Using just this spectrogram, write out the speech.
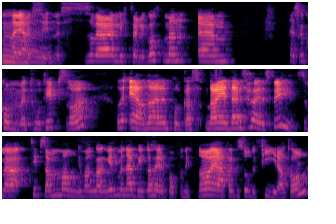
har jeg Mm. synes. Så det har jeg likt veldig godt. Men um, jeg skal komme med to tips nå. Og det ene er en podcast, Nei, det er et hørespill som jeg har tipsa mange mange ganger, men jeg har begynt å høre på på nytt nå. Jeg er på episode fire av tolv.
